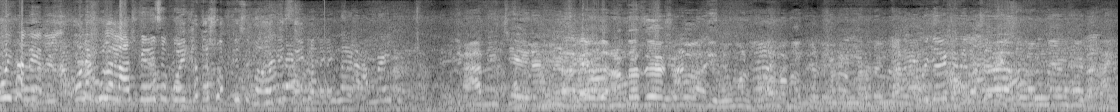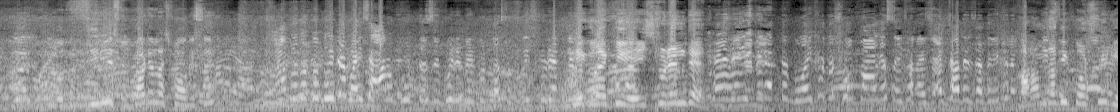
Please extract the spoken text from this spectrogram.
ওইখানে অনেকগুলো লাশ বের হয়েছে বই খাতা সবকিছু সিরিয়াস কয়টা লাশ পাওয়া গেছে আপাতত দুইটা পাইছে আরও ঘুরতেছে ঘুরে বের করতেছে। স্টুডেন্টদের এগুলা কি এই স্টুডেন্টদের হ্যাঁ এই স্টুডেন্টের বই খাতা সব পাওয়া গেছে এখানে। যাদের যাদের এখানে হারামজাদি করছে কি?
